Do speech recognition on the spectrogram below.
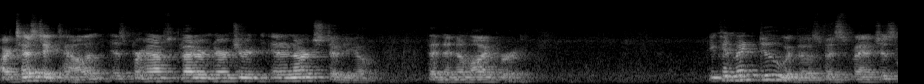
Artistic talent is perhaps better nurtured in an art studio than in a library. You can make do with those mismatches,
